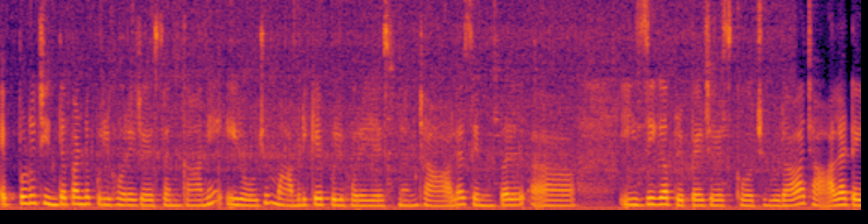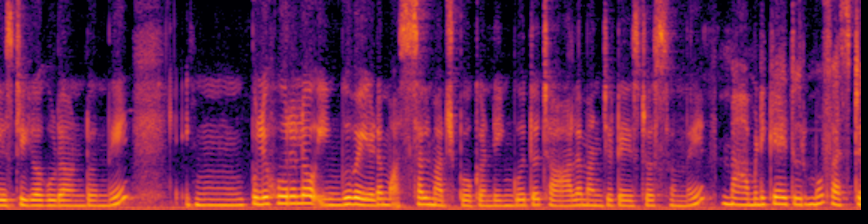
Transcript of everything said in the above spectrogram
ఎప్పుడు చింతపండు పులిహోర చేస్తాను కానీ ఈరోజు మామిడికాయ పులిహోర చేస్తున్నాను. చాలా సింపుల్ ఈజీగా ప్రిపేర్ చేసుకోవచ్చు కూడా. చాలా టేస్టీగా కూడా ఉంటుంది. పులిహోరలో ఇంగు వేయడం అస్సలు మర్చిపోకండి. ఇంగుతో చాలా మంచి టేస్ట్ వస్తుంది. మామిడికాయ తురుము ఫస్ట్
